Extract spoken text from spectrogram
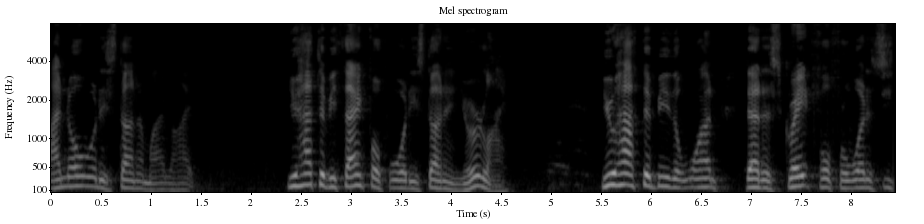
I know what He's done in my life. You have to be thankful for what He's done in your life. You have to be the one that is grateful for what he's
